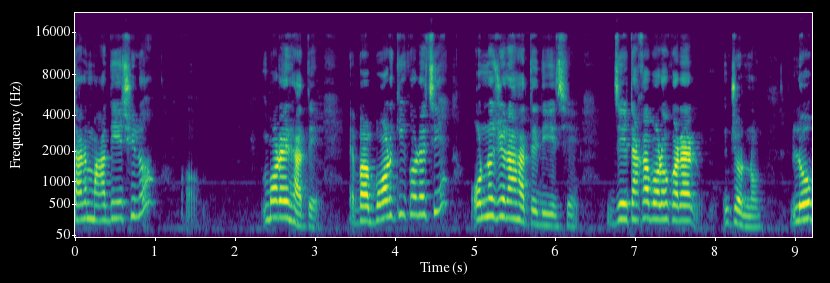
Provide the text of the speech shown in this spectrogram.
তার মা দিয়েছিল, বরের হাতে। এবার বর কি করেছে, অন্যজনের হাতে দিয়েছে, যে টাকা বড় করার জন্য। লোভ,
